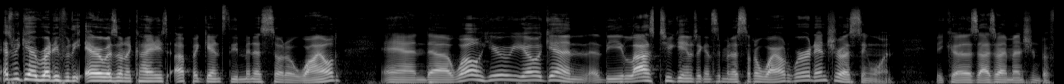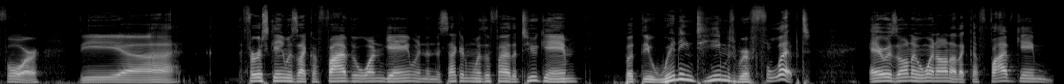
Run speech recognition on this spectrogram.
as we get ready for the Arizona Coyotes up against the Minnesota Wild. And, uh, well, here we go again. The last two games against the Minnesota Wild were an interesting one because, as I mentioned before, the uh, first game was like a 5 to 1 game, and then the second one was a 5 to 2 game, but the winning teams were flipped. Arizona went on a, like a five game,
